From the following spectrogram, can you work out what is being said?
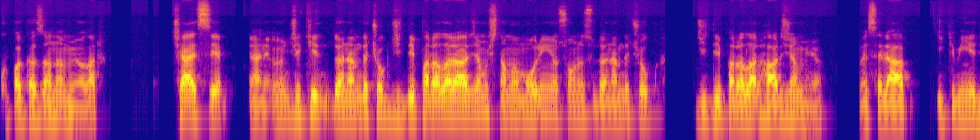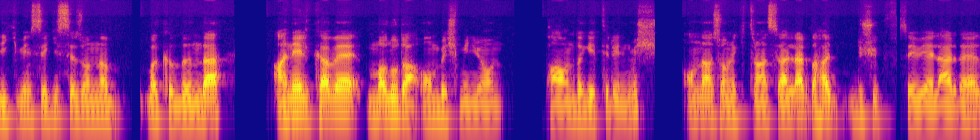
kupa kazanamıyorlar. Chelsea yani önceki dönemde çok ciddi paralar harcamıştı ama Mourinho sonrası dönemde çok ciddi paralar harcamıyor. Mesela 2007-2008 sezonuna bakıldığında Anelka ve Maluda 15 milyon pound'a getirilmiş. Ondan sonraki transferler daha düşük seviyelerde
